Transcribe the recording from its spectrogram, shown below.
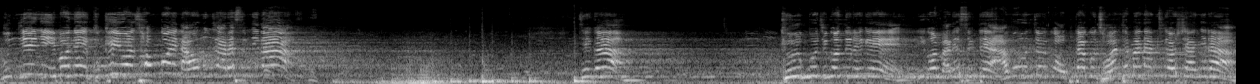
문재인이 이번에 국회의원 선거에 나오는 줄 알았습니다. 제가 교육부 직원들에게 이걸 말했을 때 아무 문제가 없다고 저한테만 하는 것이 아니라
